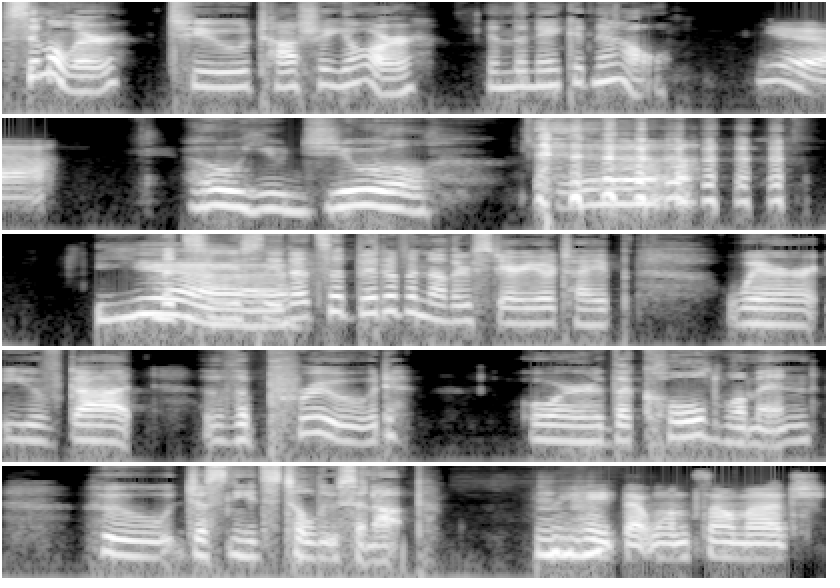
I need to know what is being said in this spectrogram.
Similar to Tasha Yar in The Naked Now. Yeah. Oh, you jewel. yeah. But seriously, that's a bit of another stereotype where you've got the prude or the cold woman who just needs to loosen up. Mm-hmm. I hate that one so much.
